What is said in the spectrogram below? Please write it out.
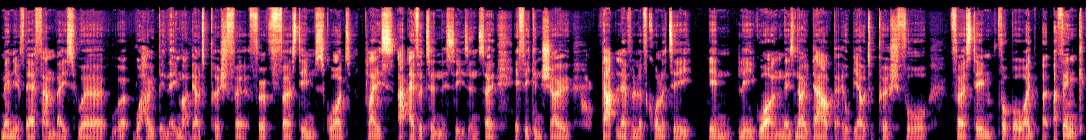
many of their fan base were, were, were hoping that he might be able to push for for first team squad place at Everton this season. So if he can show that level of quality in League One, there's no doubt that he'll be able to push for first team football. I I think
